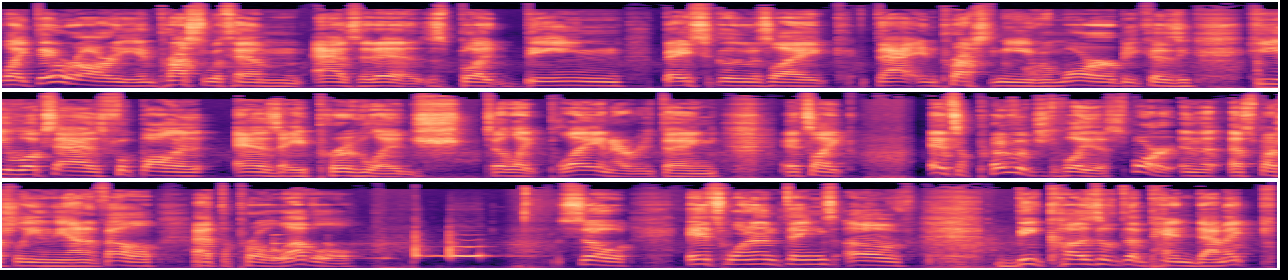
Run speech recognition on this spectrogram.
like they were already impressed with him as it is, but Beane basically was like that impressed me even more because he, looks as football as, as a privilege to like play and everything. It's like it's a privilege to play this sport, and especially in the NFL at the pro level. So it's one of them things of because of the pandemic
